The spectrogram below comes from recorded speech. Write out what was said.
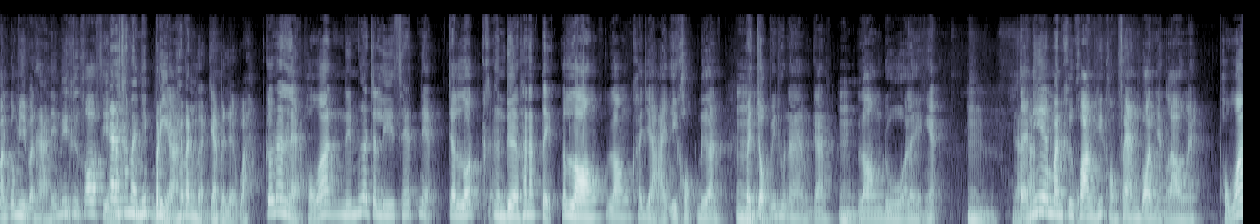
มันก็มีปัญหานี้นี่คือข้อเสียแล้วทำไมไม่เปลี่ยนให้มันเหมือนกันไปเลยวะ ก็นั่นแหละ ผมว่าในเมื่อจะ reset เนี่ยจะลดเงินเดือนค่านักเตะก็ลองลองขยายอีก 6 เดือนอืมไปจบมิถุนายนเหมือนกันอืมลองดูอะไรอย่างเงี้ยอืมะครับแต่นี่มันคือความคิดของแฟนบอลอย่างเราไง ผมว่า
